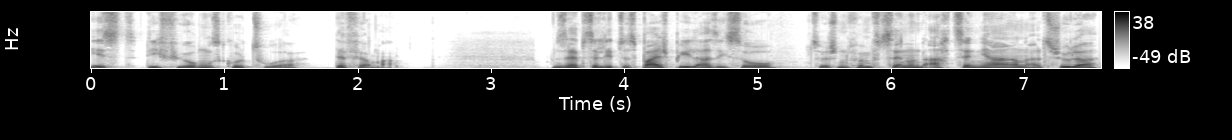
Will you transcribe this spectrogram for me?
ist die Führungskultur der Firma. Ein selbst erlebtes Beispiel, als ich so zwischen 15 und 18 Jahren als Schüler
